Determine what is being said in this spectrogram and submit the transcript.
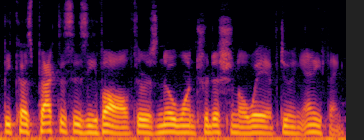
Because practices evolve, there is no one traditional way of doing anything.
